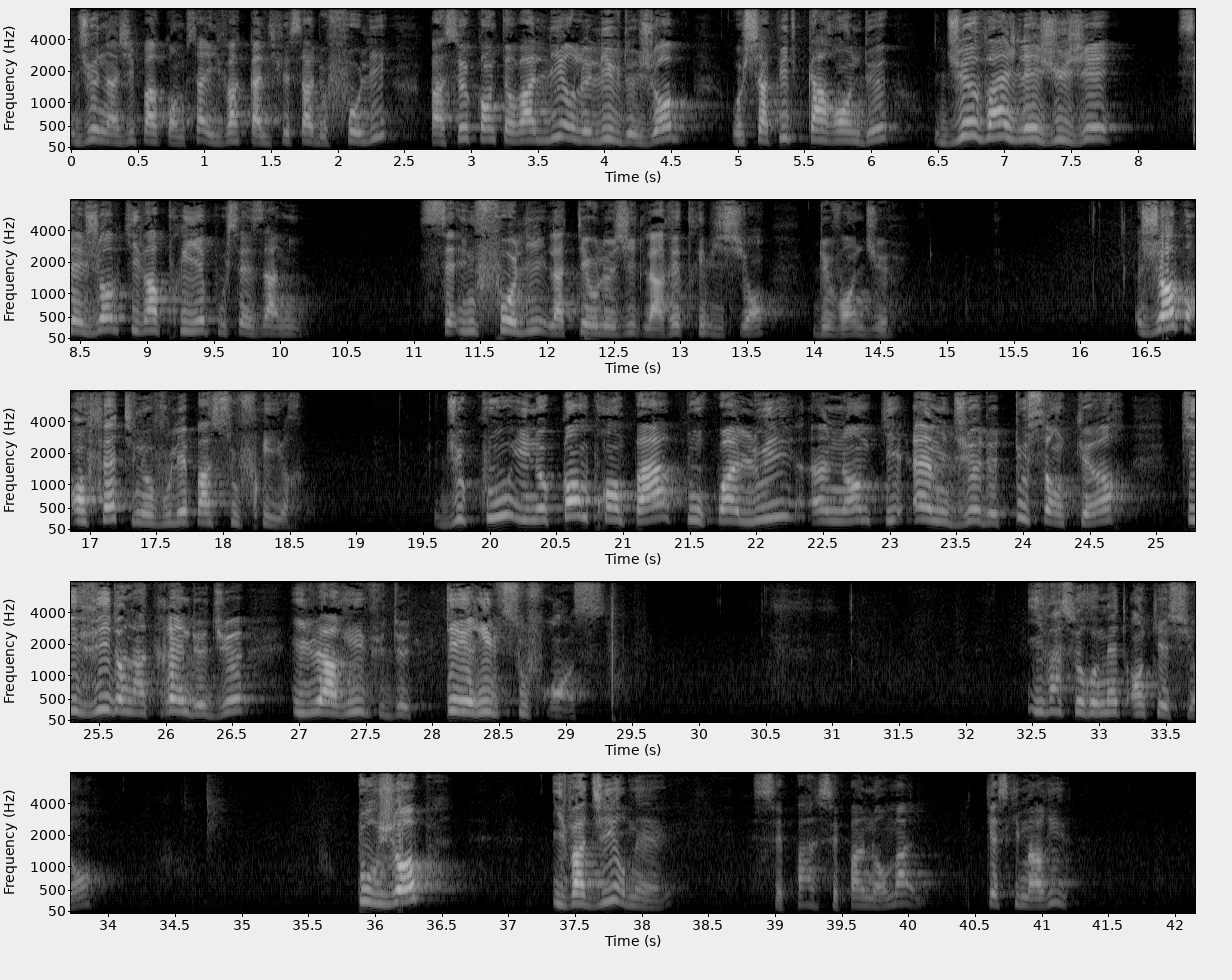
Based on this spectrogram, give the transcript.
Dieu n'agit pas comme ça, il va qualifier ça de folie parce que quand on va lire le livre de Job, au chapitre 42, Dieu va les juger. C'est Job qui va prier pour ses amis. C'est une folie, la théologie de la rétribution devant Dieu. Job, en fait, ne voulait pas souffrir. Du coup, il ne comprend pas pourquoi lui, un homme qui aime Dieu de tout son cœur, qui vit dans la crainte de Dieu, il lui arrive de terribles souffrances il va se remettre en question. Pour Job, il va dire, mais c'est pas, c'est pas normal. Qu'est-ce qui m'arrive?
